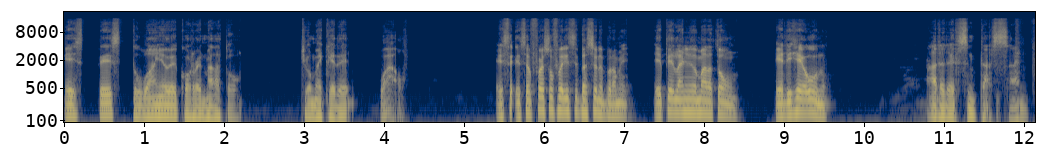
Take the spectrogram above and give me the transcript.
Este es tu año de correr maratón. Yo me quedé, wow. Ese, ese fue su felicitaciones para mí. Este es el año de maratón. Elige uno. Madre Santo.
